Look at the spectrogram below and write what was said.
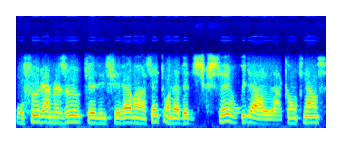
Au fur et à mesure que les séries avançaient, qu'on avait du succès, oui, la, confiance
